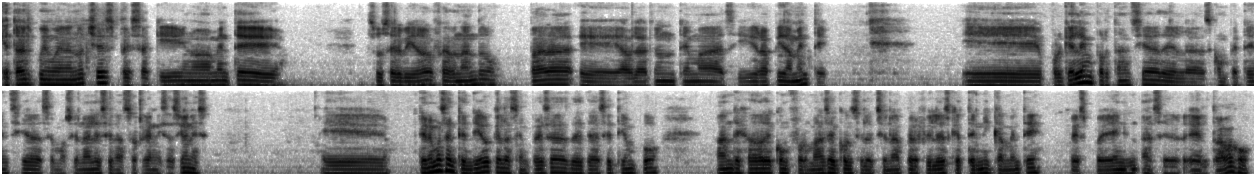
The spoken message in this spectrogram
¿Qué tal? Muy buenas noches. Pues aquí nuevamente su servidor Fernando para eh, hablar de un tema así rápidamente. Eh, ¿Por qué la importancia de las competencias emocionales en las organizaciones? Eh, tenemos entendido que las empresas desde hace tiempo han dejado de conformarse con seleccionar perfiles que técnicamente pues, pueden hacer el trabajo.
